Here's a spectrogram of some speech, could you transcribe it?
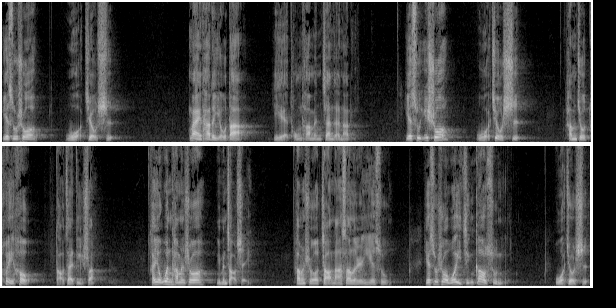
耶稣说。我就是。卖他的犹大也同他们站在那里。耶稣一说“我就是”，他们就退后倒在地上。他又问他们说：“你们找谁？”他们说：“找拿撒勒人耶稣。”耶稣说：“我已经告诉你了，我就是。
